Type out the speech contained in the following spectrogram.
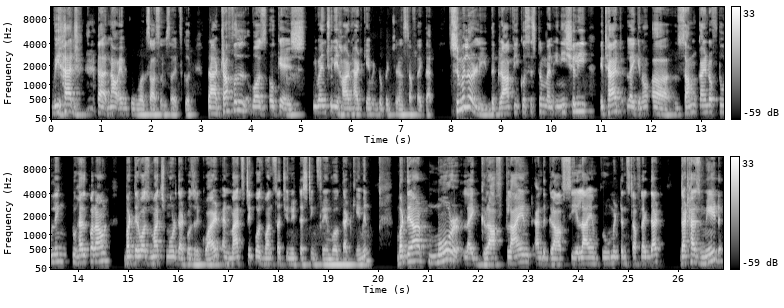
We had uh, now everything works awesome so it's good. The truffle was okay eventually Hardhat came into picture and stuff like that similarly the graph ecosystem when initially it had like you know uh, some kind of tooling to help around but there was much more that was required and matchstick was one such unit testing framework that came in. But there are more like graph client and the graph cli improvement and stuff like that that has made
